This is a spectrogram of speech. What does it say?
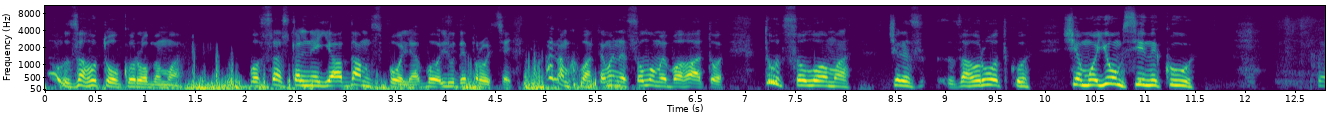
ну, заготовку робимо. Бо все остальне я дам з поля, бо люди просять. А нам хватить. У мене соломи багато. Тут солома через загородку, ще в моєму сінику. Ну,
